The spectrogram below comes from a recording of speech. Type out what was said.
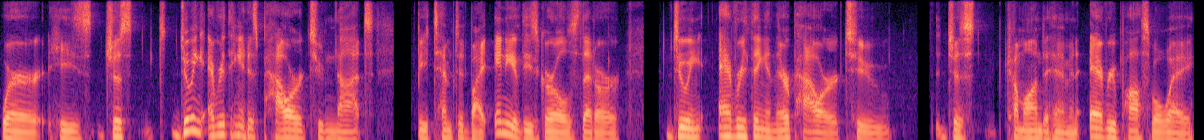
where he's just doing everything in his power to not be tempted by any of these girls that are doing everything in their power to just come on to him in every possible way.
